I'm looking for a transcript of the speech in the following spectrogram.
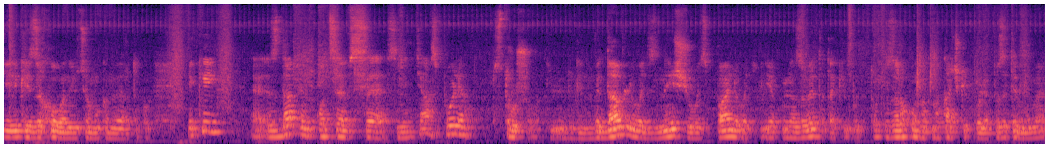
який захований в цьому конвертику, який е, здатен оце все сміття з поля струшувати людину, видавлювати, знищувати, спалювати, як називете, так і буде. Тобто за рахунок накачки поля позитивною,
